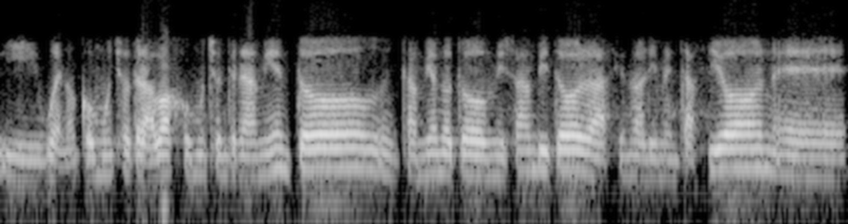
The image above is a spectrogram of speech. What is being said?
y bueno, con mucho trabajo, mucho entrenamiento, cambiando todos mis ámbitos, haciendo alimentación, eh,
